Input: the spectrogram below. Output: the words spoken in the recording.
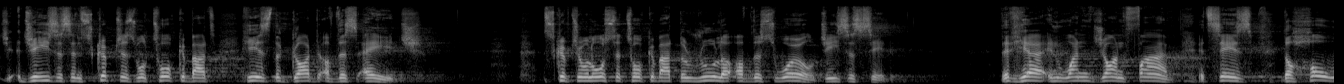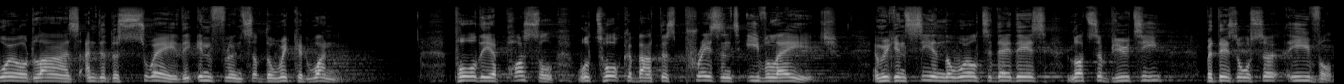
J- Jesus in scriptures will talk about he is the God of this age. Scripture will also talk about the ruler of this world, Jesus said. That here in 1 John 5, it says, the whole world lies under the sway, the influence of the wicked one. Paul the Apostle will talk about this present evil age. And we can see in the world today there's lots of beauty, but there's also evil.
